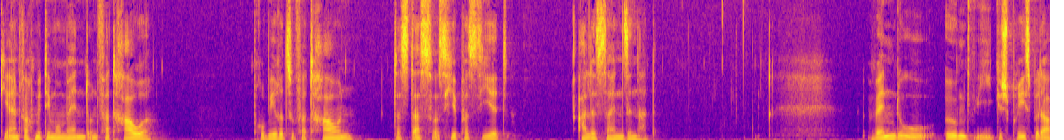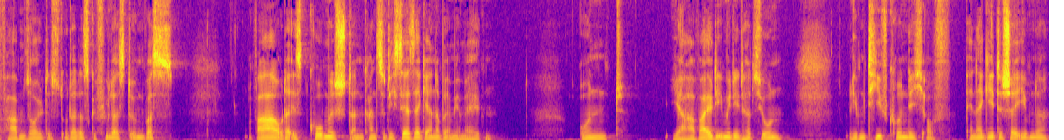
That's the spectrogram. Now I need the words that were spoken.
geh einfach mit dem Moment und vertraue. Probiere zu vertrauen, dass das, was hier passiert, alles seinen Sinn hat. Wenn du irgendwie Gesprächsbedarf haben solltest oder das Gefühl hast, irgendwas war oder ist komisch, dann kannst du dich sehr, sehr gerne bei mir melden. Und ja, weil die Meditation eben tiefgründig auf energetischer Ebene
